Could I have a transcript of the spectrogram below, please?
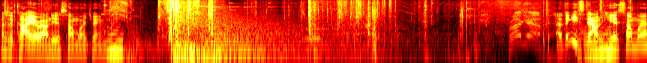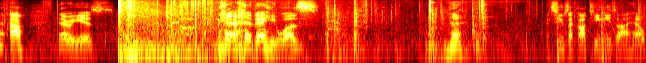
There's a guy around here somewhere, James. I think he's down here somewhere. Oh, there he is. there he was. It seems like our team needs our help.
